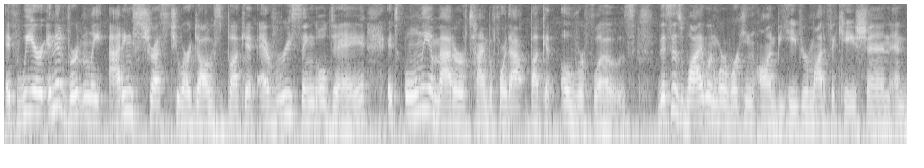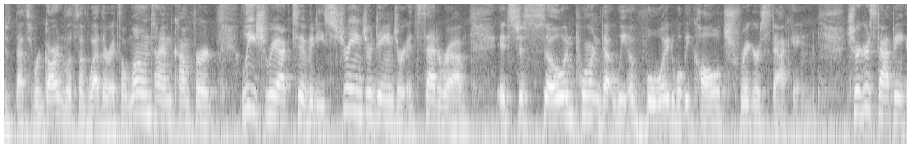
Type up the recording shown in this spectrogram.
if we are inadvertently adding stress to our dog's bucket every single day, it's only a matter of time before that bucket overflows. This is why, when we're working on behavior modification, and that's regardless of whether it's alone time comfort, leash reactivity, stranger danger, etc., it's just so important that we avoid what we call trigger stacking. Trigger stacking,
